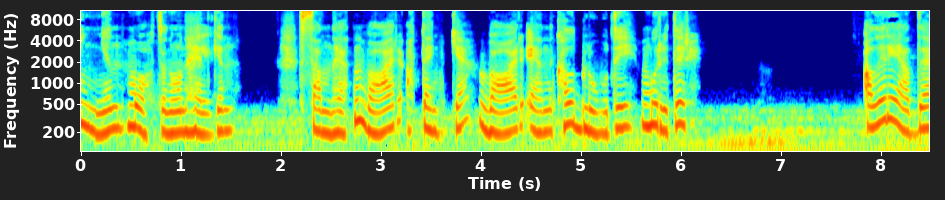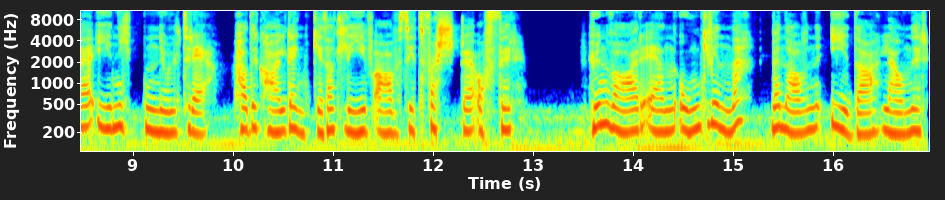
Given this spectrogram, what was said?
ingen måte noen helgen. Sannheten var at Denke var en kaldblodig morder. Allerede i 1903 hadde Carl Denke tatt liv av sitt første offer. Hun var en ung kvinne ved navn Ida Launer.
